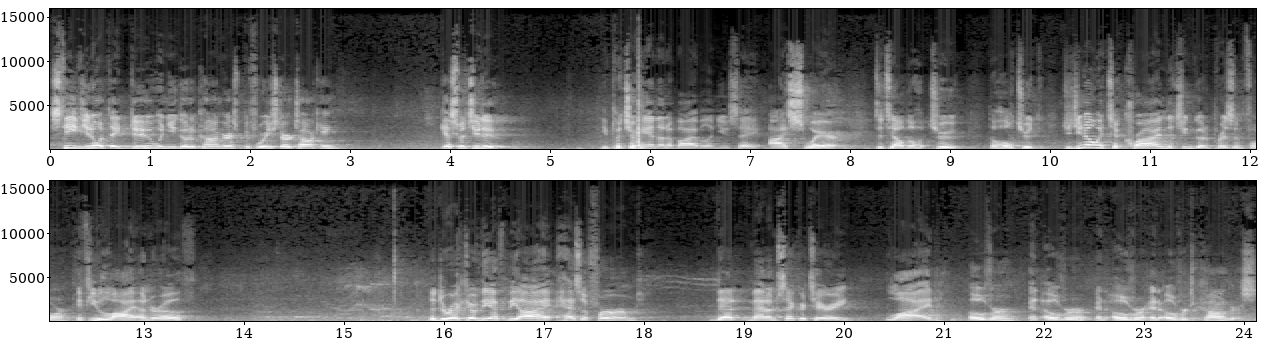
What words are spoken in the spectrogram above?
Steve, you know what they do when you go to Congress before you start talking? Guess what you do? You put your hand on a Bible and you say, I swear to tell the truth, the whole truth. Did you know it's a crime that you can go to prison for if you lie under oath? The director of the FBI has affirmed that Madam Secretary lied over and over and over and over to Congress.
